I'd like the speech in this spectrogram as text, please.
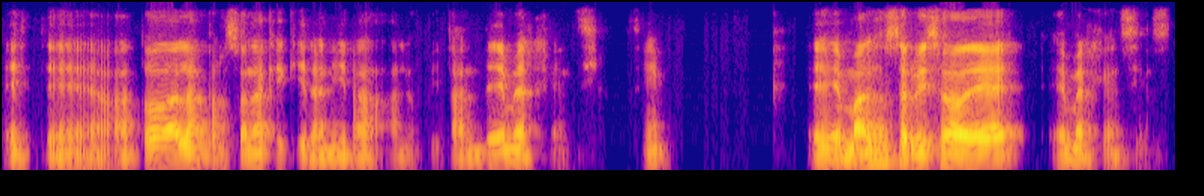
este, a todas las personas que quieran ir al hospital de emergencia. Eh, más los servicios de emergencias.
